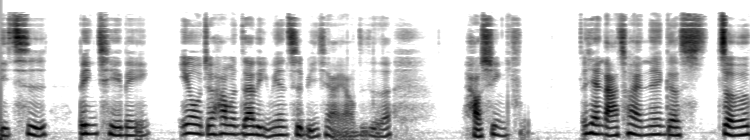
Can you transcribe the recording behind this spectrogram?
一次冰淇淋，因为我觉得他们在里面吃冰淇淋的样子真的好幸福，而且拿出来那个折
